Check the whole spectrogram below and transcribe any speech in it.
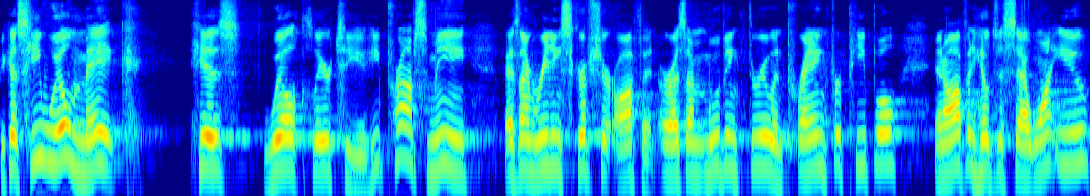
Because He will make His will clear to you. He prompts me as I'm reading scripture often, or as I'm moving through and praying for people. And often he'll just say, I want you,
